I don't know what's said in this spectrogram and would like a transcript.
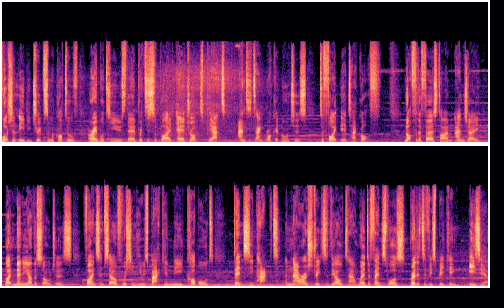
Fortunately, the troops in Mokotów are able to use their British supplied airdropped Piat anti tank rocket launchers to fight the attack off. Not for the first time, Andrzej, like many other soldiers, finds himself wishing he was back in the cobbled, densely packed, and narrow streets of the old town where defence was, relatively speaking, easier.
